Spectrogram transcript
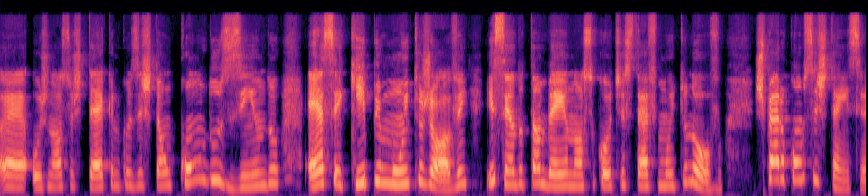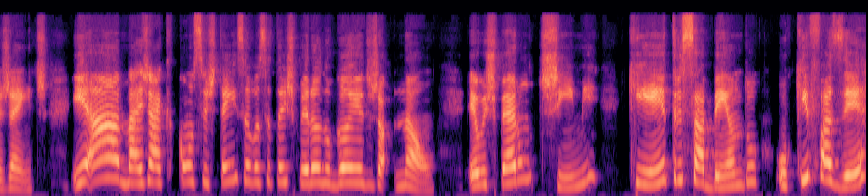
é, os nossos técnicos estão conduzindo essa equipe muito jovem e sendo também o nosso coach staff muito novo. Espero consistência, gente. E, ah, mas já que consistência você está esperando ganho de. Não. Eu espero um time que entre sabendo o que fazer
